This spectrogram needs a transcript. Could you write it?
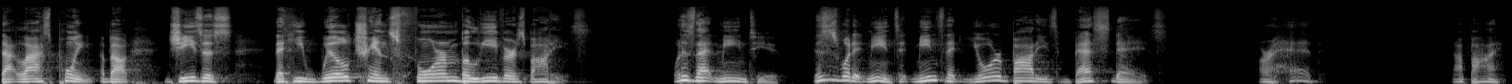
that last point about Jesus, that he will transform believers' bodies. What does that mean to you? This is what it means it means that your body's best days are ahead, not behind.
